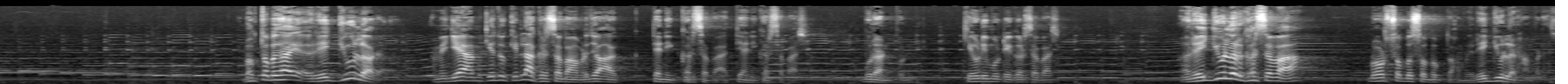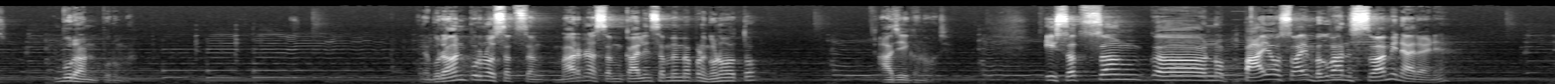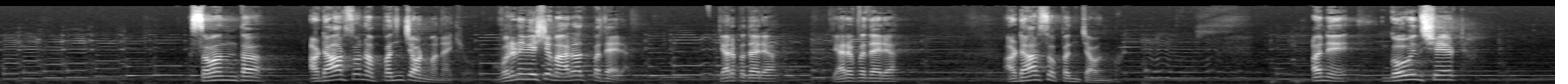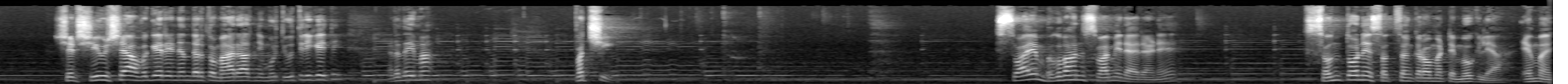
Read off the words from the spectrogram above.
ભક્તો બધા રેગ્યુલર અમે ગયા આમ કીધું, કેટલા ઘર સભા સાંભળજો? આ તેની ઘર સભા ત્યાંની ઘર સભા છે, બુરાનપુરની. કેવડી મોટી ઘર સભા છે. રેગ્યુલર ઘર સભા દોઢસો, બસો ભક્તો સાંભળે રેગ્યુલર સાંભળે છે, બુરાનપુરમાં. અને બુરાનપુરનો સત્સંગ મારના સમકાલીન સમયમાં પણ ઘણો હતો, આજે ઘણો છે. એ સત્સંગ નો પાયો સ્વયં ભગવાન સ્વામિનારાયણે, સંવંત અઢારસો ના પંચાવનમાં નાખ્યો. વર્ણવેશ મહારાજ પધાર્યા. ક્યારે પધાર્યા? ક્યારે પધાર્યા? અઢારસો પંચાવનમાં અને ગોવિંદ શેઠ શેઠ શિવશાહ વગેરેની અંદર તો મહારાજની મૂર્તિ ઉતરી ગઈ હતી હૃદયમાં. પછી સ્વયં ભગવાન સ્વામિનારાયણે સંતોને સત્સંગ કરવા માટે મોકલ્યા. એમાં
